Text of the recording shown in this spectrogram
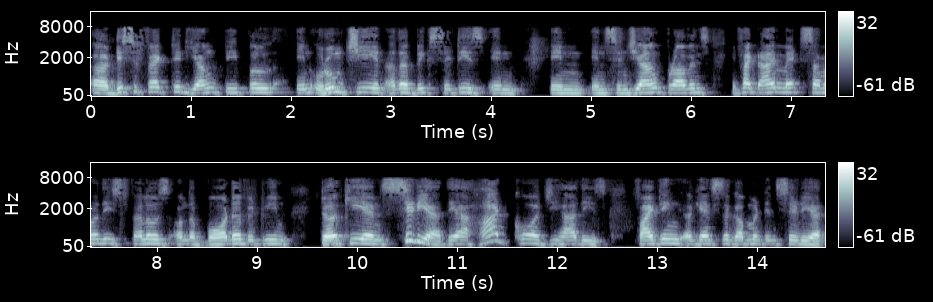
uh, disaffected young people in Urumqi and other big cities in, in, in Xinjiang province. In fact, I met some of these fellows on the border between Turkey and Syria. They are hardcore jihadis fighting against the government in Syria.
